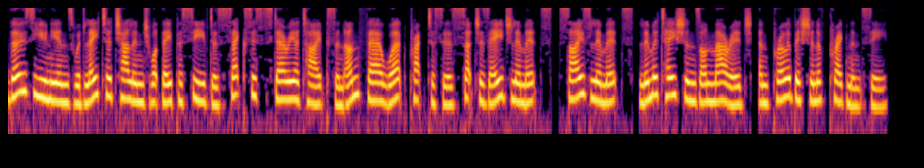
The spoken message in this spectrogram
Those unions would later challenge what they perceived as sexist stereotypes and unfair work practices such as age limits, size limits, limitations on marriage, and prohibition of pregnancy.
